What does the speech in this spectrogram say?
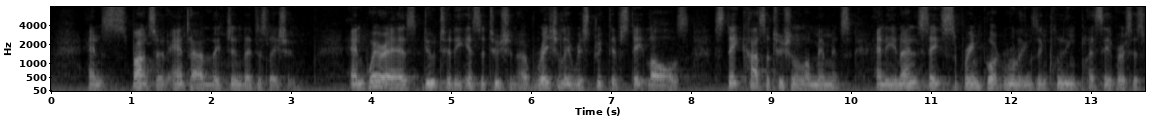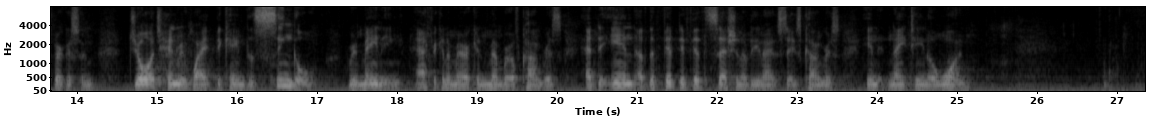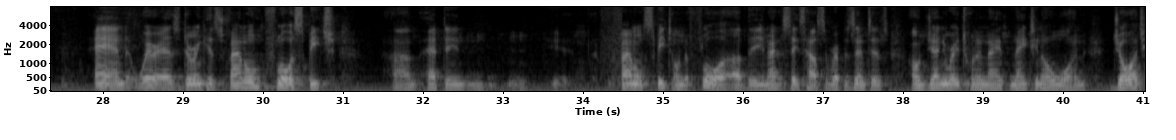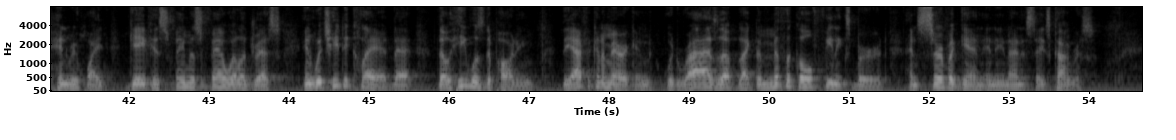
and sponsored anti-lynching legislation. And whereas, due to the institution of racially restrictive state laws, state constitutional amendments, and the United States Supreme Court rulings, including Plessy versus Ferguson, George Henry White became the single remaining African American member of Congress at the end of the 55th session of the United States Congress in 1901. And whereas during his final floor speech um, at the final speech on the floor of the United States House of Representatives on January 29, 1901, George Henry White gave his famous farewell address in which he declared that though he was departing, the African American would rise up like the mythical phoenix bird and serve again in the United States Congress.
